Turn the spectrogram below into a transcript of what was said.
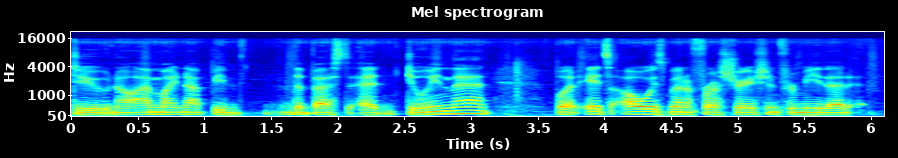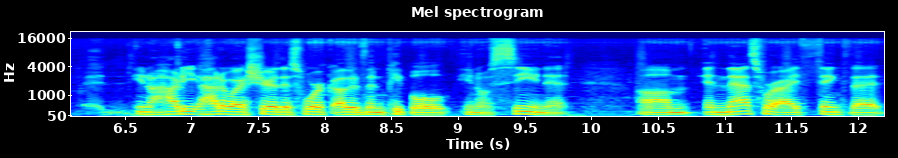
do. Now, I might not be the best at doing that, but it's always been a frustration for me that, you know, how do you, how do I share this work other than people, you know, seeing it? Um, and that's where I think that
